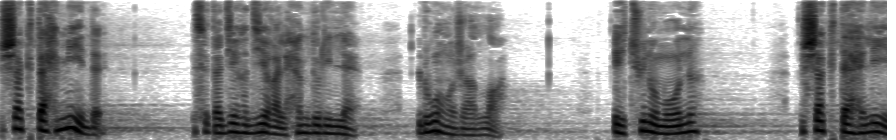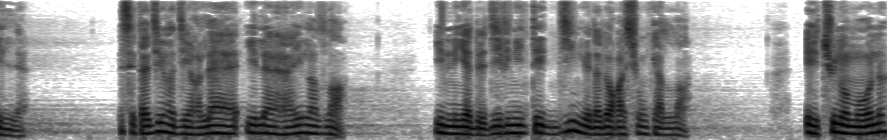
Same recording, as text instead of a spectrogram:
Chaque tahmid, c'est-à-dire dire Alhamdulillah, louange à Allah, est une aumône. Chaque tahlil, c'est-à-dire dire La ilaha illallah, il n'y a de divinité digne d'adoration qu'Allah, est une aumône.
